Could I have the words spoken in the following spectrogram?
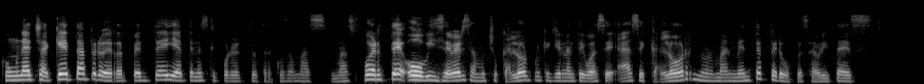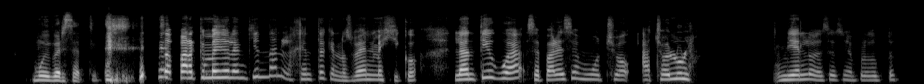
con una chaqueta, pero de repente ya tienes que ponerte otra cosa más, más fuerte o viceversa, mucho calor, porque aquí en Antigua se hace calor normalmente, pero pues ahorita es muy versátil. Para que medio le entiendan la gente que nos ve en México, la antigua se parece mucho a Cholula. Bien lo decía señor productor.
